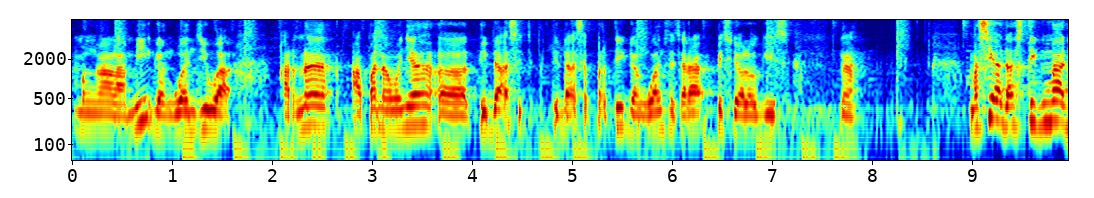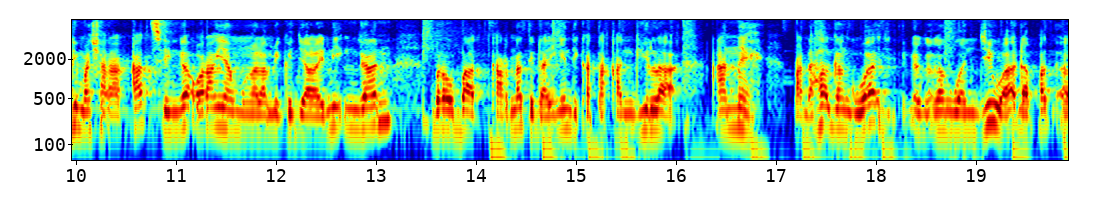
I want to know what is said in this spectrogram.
mengalami gangguan jiwa karena apa namanya e, tidak tidak seperti gangguan secara fisiologis. Nah, masih ada stigma di masyarakat sehingga orang yang mengalami gejala ini enggan berobat karena tidak ingin dikatakan gila, aneh. Padahal gangguan gangguan jiwa dapat e,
